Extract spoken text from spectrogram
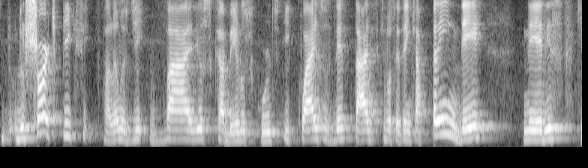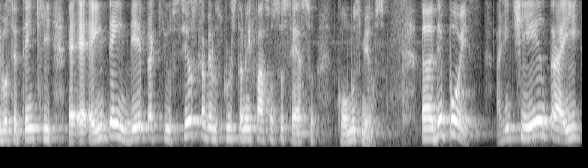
do short pixie, falamos de vários cabelos curtos e quais os detalhes que você tem que aprender neles, que você tem que é, entender para que os seus cabelos curtos também façam sucesso como os meus. Uh, depois, a gente entra aí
